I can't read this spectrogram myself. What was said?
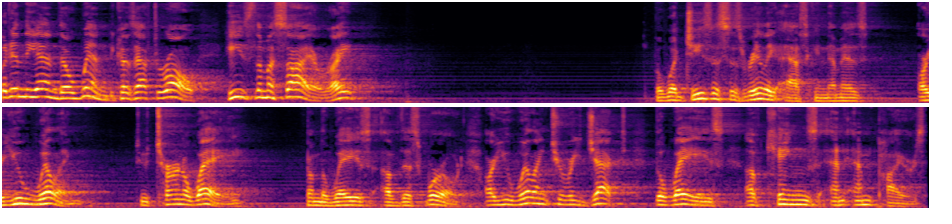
but in the end they'll win because, after all, he's the Messiah, right? But what Jesus is really asking them is Are you willing to turn away from the ways of this world? Are you willing to reject the ways of kings and empires?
